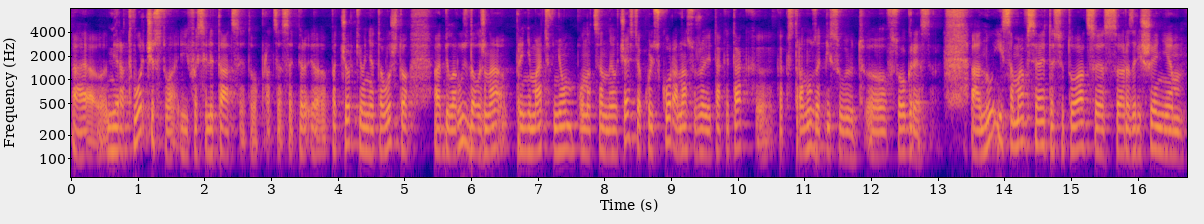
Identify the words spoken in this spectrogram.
миротворчества и фасилитации этого процесса, а подчеркивание того, что Беларусь должна принимать в нем полноценное участие, коль скоро нас уже и так и так, э, как страну, записывают э, в СОГРЕС агрессора. А, ну и сама вся эта ситуация с разрешением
